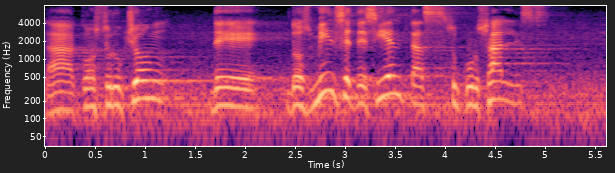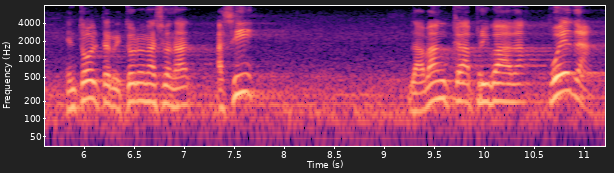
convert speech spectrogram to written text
la construcción de 2.700 sucursales en todo el territorio nacional, así la banca privada pueda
